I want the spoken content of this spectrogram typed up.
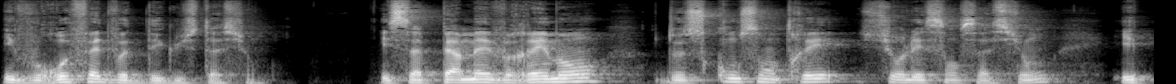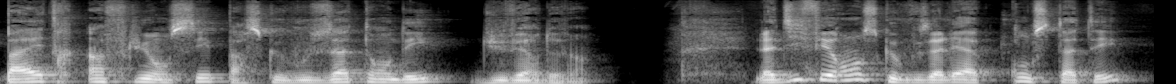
et vous refaites votre dégustation. Et ça permet vraiment de se concentrer sur les sensations et pas être influencé par ce que vous attendez du verre de vin. La différence que vous allez à constater,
